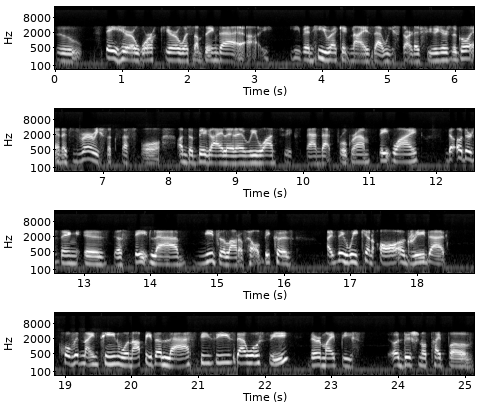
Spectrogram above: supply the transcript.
to stay here, work here, was something that uh, even he recognized that we started a few years ago, and it's very successful on the Big Island, and we want to expand that program statewide. The other thing is the state lab needs a lot of help because I think we can all agree that COVID 19 will not be the last disease that we'll see. There might be additional type of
